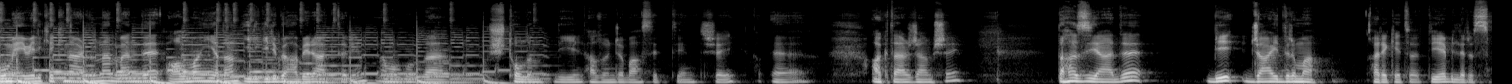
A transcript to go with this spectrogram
Bu meyveli kekin ardından ben de Almanya'dan ilgili bir haberi aktarayım. Ama burada Stollen değil az önce bahsettiğin şey, e, aktaracağım şey. Daha ziyade bir caydırma hareketi diyebiliriz.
